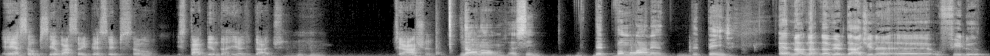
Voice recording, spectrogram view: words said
Essa observação e percepção está dentro da realidade? Uhum. Você acha? Não, não, assim, de- vamos lá, né? Depende. É, na, na, na verdade, né, é, o filho,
